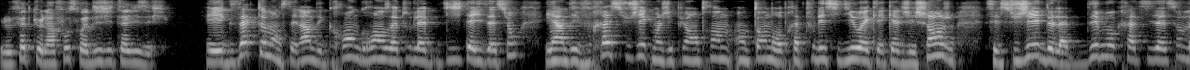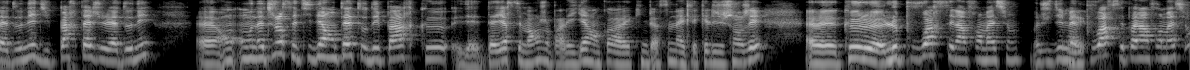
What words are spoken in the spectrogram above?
le fait que l'info soit digitalisée. Et exactement, c'est l'un des grands, grands atouts de la digitalisation et un des vrais sujets que moi j'ai pu entendre auprès de tous les CDO avec lesquels j'échange, c'est le sujet de la démocratisation de la donnée, du partage de la donnée. Euh, on, a toujours cette idée en tête au départ que, d'ailleurs c'est marrant, j'en parlais hier encore avec une personne avec laquelle j'ai changé, euh, que le, pouvoir c'est l'information. Je lui dis mais le pouvoir c'est pas l'information?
